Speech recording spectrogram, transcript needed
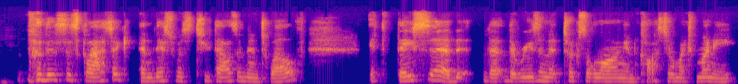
this is classic, and this was 2012 it, they said that the reason it took so long and cost so much money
